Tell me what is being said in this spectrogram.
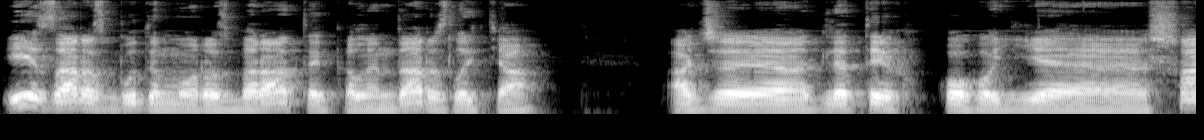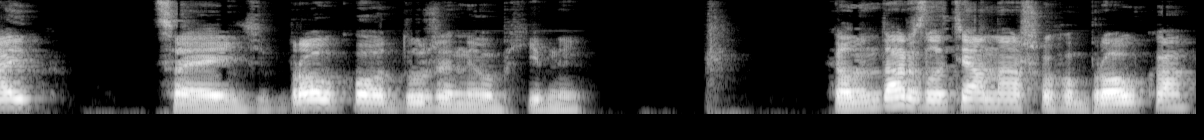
і зараз будемо розбирати календар злиття. Адже для тих, в кого є шайк, цей бровко дуже необхідний. Календар злиття нашого бровка.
